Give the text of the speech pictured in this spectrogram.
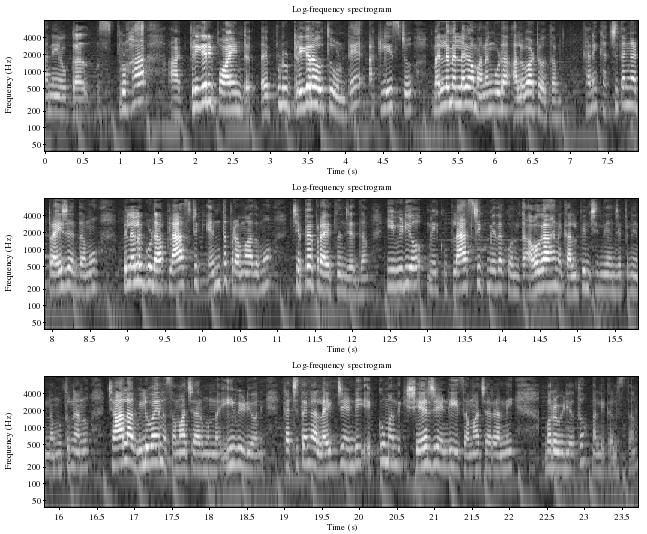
అనే ఒక స్పృహ ఆ ట్రిగర్ పాయింట్ ఎప్పుడు ట్రిగర్ అవుతూ ఉంటే అట్లీస్ట్ మెల్లమెల్లగా మనం కూడా అలవాటు అవుతాం. కానీ ఖచ్చితంగా ట్రై చేద్దాము. పిల్లలకు కూడా ప్లాస్టిక్ ఎంత ప్రమాదమో చెప్పే ప్రయత్నం చేద్దాం. ఈ వీడియో మీకు ప్లాస్టిక్ మీద కొంత అవగాహన కల్పించింది అని చెప్పి నేను నమ్ముతున్నాను. చాలా విలువైన సమాచారం ఉన్న ఈ వీడియోని ఖచ్చితంగా లైక్ చేయండి ఎక్కువ మందికి షేర్ చేయండి ఈ సమాచారాన్ని. మరో వీడియోతో మళ్ళీ కలుస్తాను.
